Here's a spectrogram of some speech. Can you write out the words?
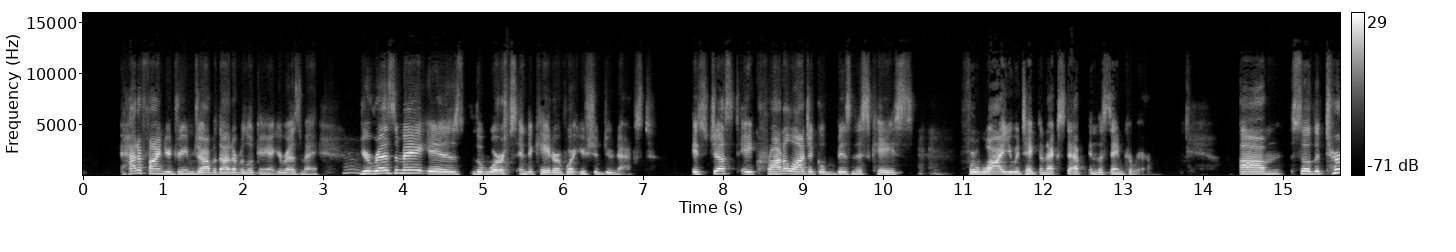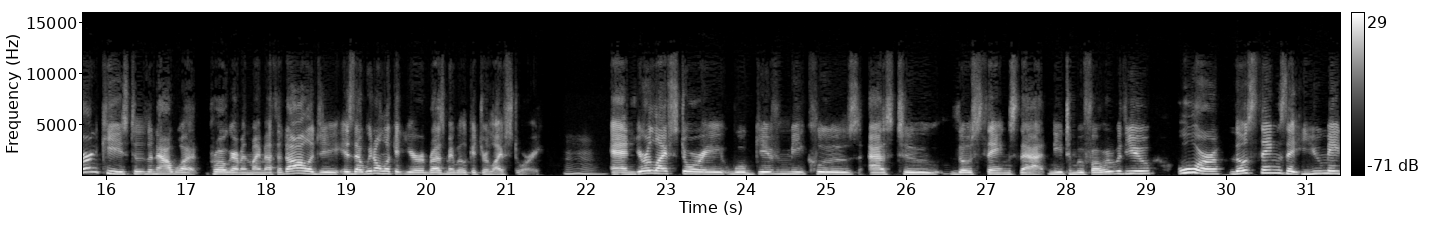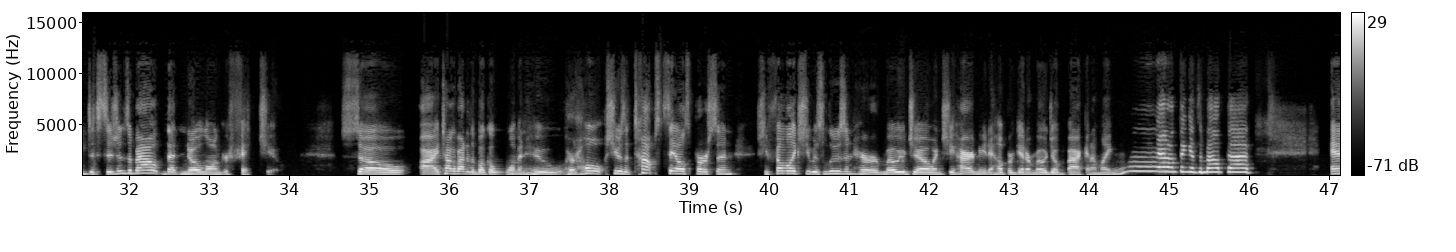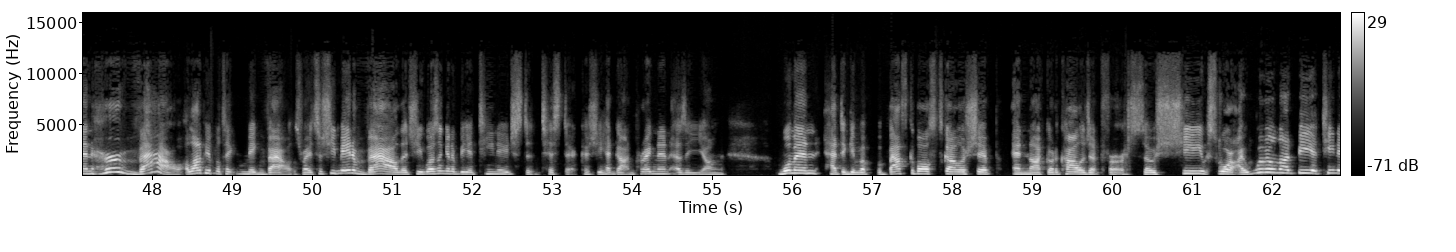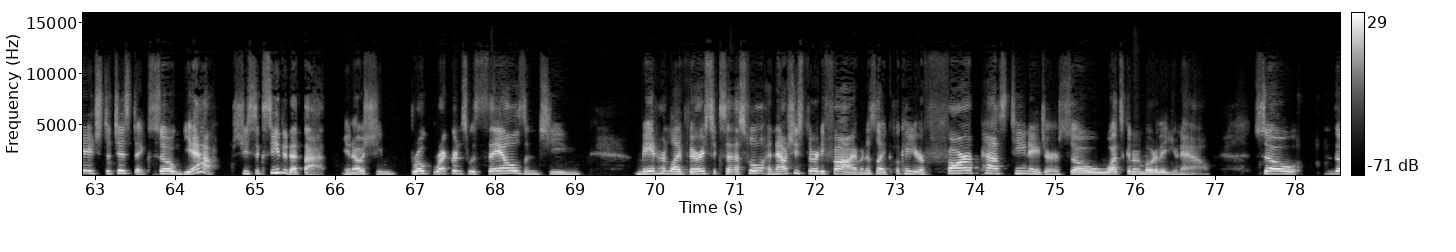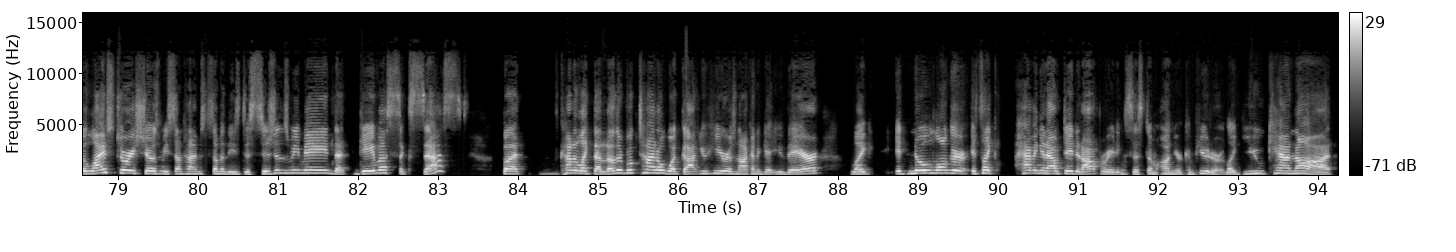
how to find your dream job without ever looking at your resume. Hmm. Your resume is the worst indicator of what you should do next. It's just a chronological business case for why you would take the next step in the same career. Um, so the turnkeys to the Now What program and my methodology is that we don't look at your resume, we look at your life story. Mm. And your life story will give me clues as to those things that need to move forward with you or those things that you made decisions about that no longer fit you. So I talk about in the book a woman who her whole she was a top salesperson. she felt like she was losing her mojo and she hired me to help her get her mojo back. And I'm like, mm, I don't think it's about that. And her vow, a lot of people take make vows, right? So she made a vow that she wasn't going to be a teenage statistic because she had gotten pregnant as a young woman, had to give up a basketball scholarship and not go to college at first. So she swore, I will not be a teenage statistic. So yeah, she succeeded at that. You know, she broke records with sales and she made her life very successful and now she's 35 and it's like okay you're far past teenager so what's going to motivate you now? So the life story shows me sometimes some of these decisions we made that gave us success but kind of like that other book title what got you here is not going to get you there like it no longer it's like having an outdated operating system on your computer. Like you cannot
